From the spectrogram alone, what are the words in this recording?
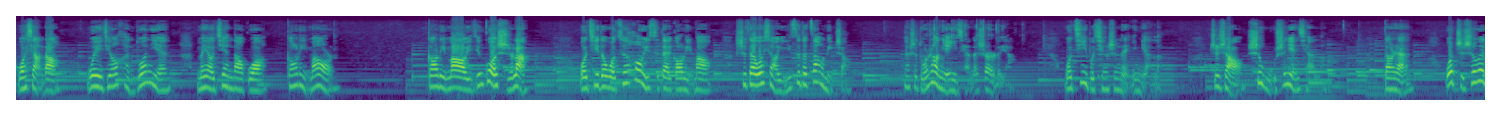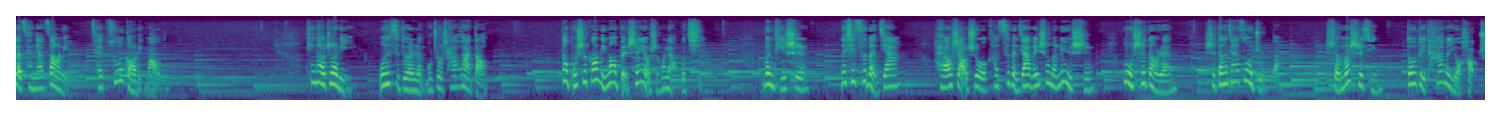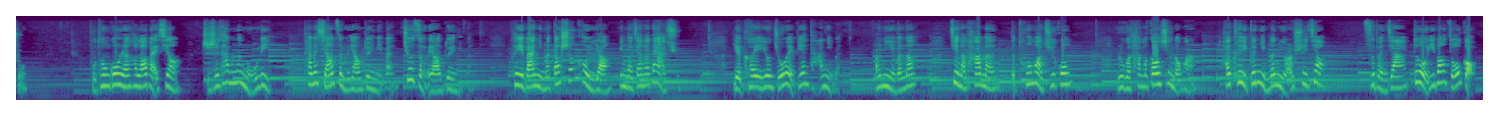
我想到我已经有很多年没有见到过高礼帽了。高礼帽已经过时了。”我记得我最后一次戴高礼帽是在我小姨子的葬礼上，那是多少年以前的事儿了呀？我记不清是哪一年了，至少是五十年前了。当然，我只是为了参加葬礼才租高礼帽的。听到这里，温斯顿忍不住插话道：“倒不是高礼帽本身有什么了不起，问题是那些资本家。”还有少数靠资本家为生的律师、牧师等人是当家做主的，什么事情都对他们有好处。普通工人和老百姓只是他们的奴隶，他们想怎么样对你们就怎么样对你们，可以把你们当牲口一样运到加拿大去，也可以用九尾鞭打你们。而你们呢，见到他们的脱帽鞠躬，如果他们高兴的话，还可以跟你们的女儿睡觉。资本家都有一帮走狗。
